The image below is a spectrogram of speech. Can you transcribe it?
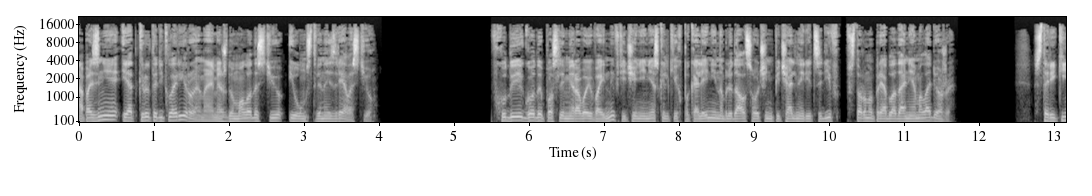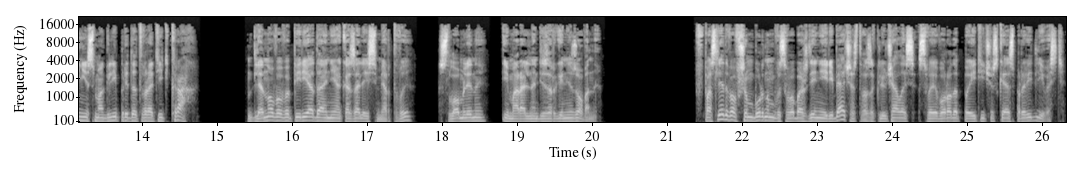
а позднее и открыто декларируемая между молодостью и умственной зрелостью. В худые годы после мировой войны в течение нескольких поколений наблюдался очень печальный рецидив в сторону преобладания молодежи. Старики не смогли предотвратить крах. Для нового периода они оказались мертвы, сломлены и морально дезорганизованы. В последовавшем бурном высвобождении ребячества заключалась своего рода поэтическая справедливость.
